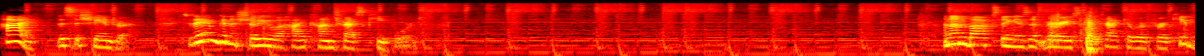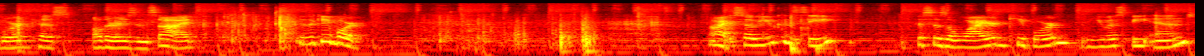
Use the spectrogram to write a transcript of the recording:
Hi, this is Shandra. Today I'm going to show you a high contrast keyboard. An unboxing isn't very spectacular for a keyboard because all there is inside is a keyboard. All right, so you can see this is a wired keyboard with a USB end.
